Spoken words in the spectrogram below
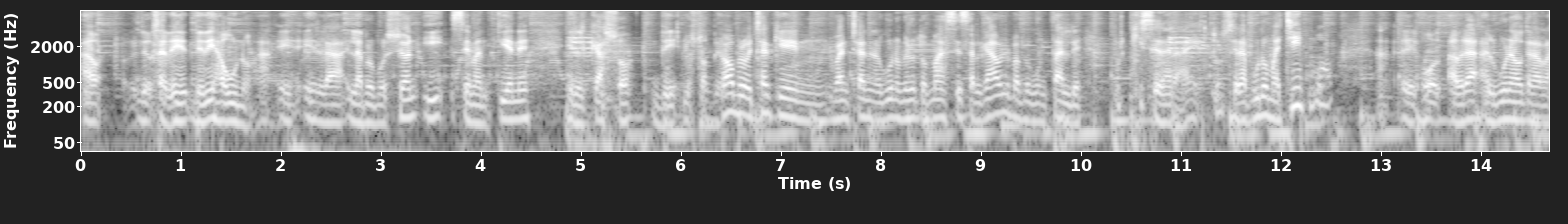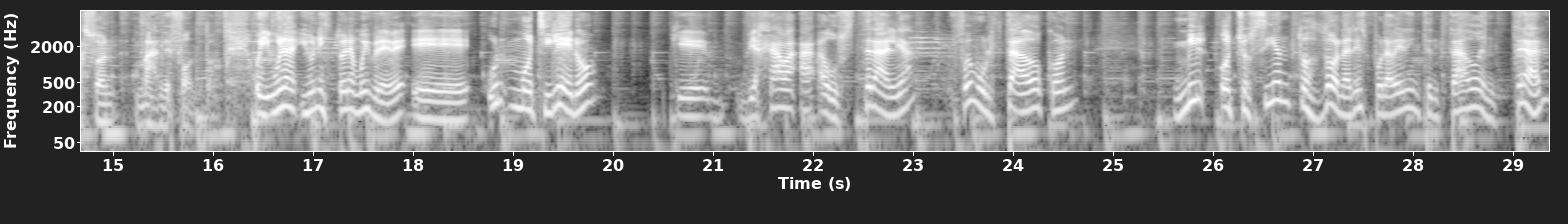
ah, o sea, de, 10 a 1 ah, es, la, proporción y se mantiene en el caso de los hombres. Vamos a aprovechar que mm, va a entrar en algunos minutos más César Gable para preguntarle por qué se dará esto. ¿Será puro machismo eh, o habrá alguna otra razón más de fondo? Oye, una, y una historia muy breve. Eh, un mochilero que viajaba a Australia fue multado con 1.800 dólares por haber intentado entrar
